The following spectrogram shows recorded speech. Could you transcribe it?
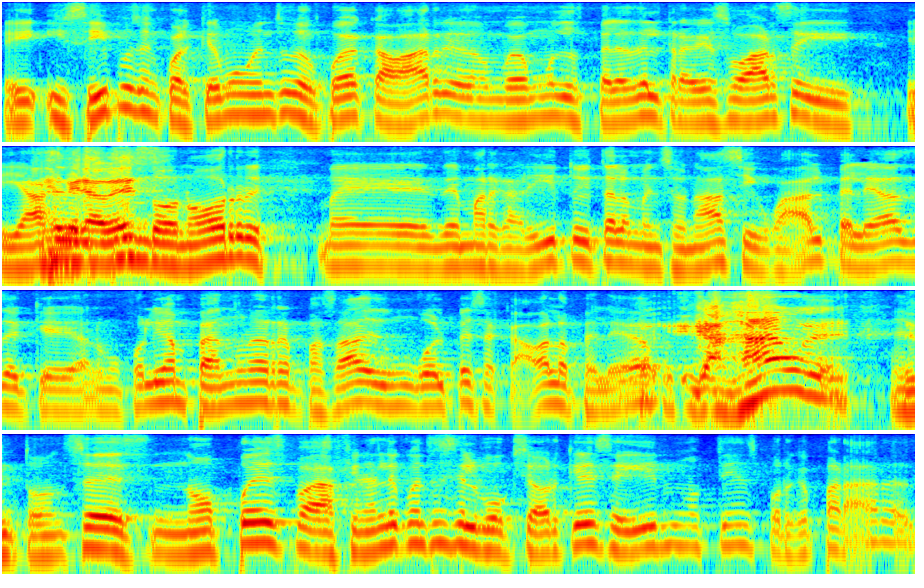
Y, y sí, pues en cualquier momento se puede acabar. Vemos las peleas del travieso Arce y, y ya mira, un eh, de Margarito, y te lo mencionabas igual, peleas de que a lo mejor le iban pegando una repasada y de un golpe se acaba la pelea. pues. Ajá, güey. Entonces, no puedes, pa- a final de cuentas, si el boxeador quiere seguir, no tienes por qué parar. Al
